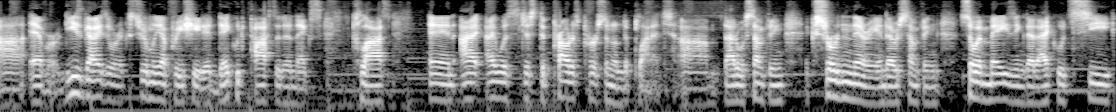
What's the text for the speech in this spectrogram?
uh, ever. These guys were extremely appreciated. They could pass to the next class and I, I was just the proudest person on the planet. Um, that was something extraordinary and that was something so amazing that I could see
